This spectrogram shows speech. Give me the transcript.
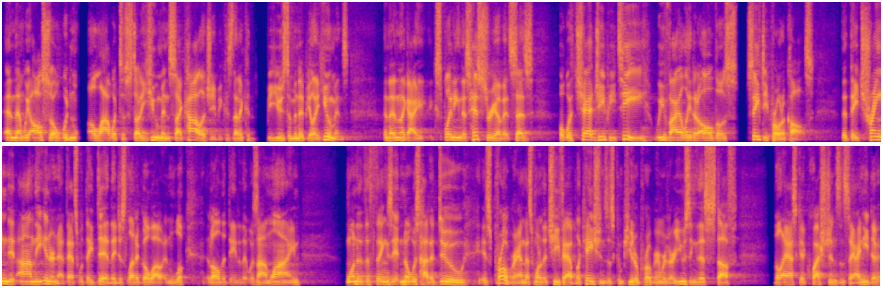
And then we also wouldn't allow it to study human psychology because then it could be used to manipulate humans. And then the guy explaining this history of it says, but with ChatGPT, we violated all those safety protocols that they trained it on the internet. That's what they did. They just let it go out and look at all the data that was online. One of the things it knows how to do is program. That's one of the chief applications is computer programmers are using this stuff. They'll ask it questions and say, I need to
